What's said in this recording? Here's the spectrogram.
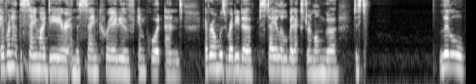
everyone had the same idea and the same creative input, and everyone was ready to stay a little bit extra longer. Just little,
